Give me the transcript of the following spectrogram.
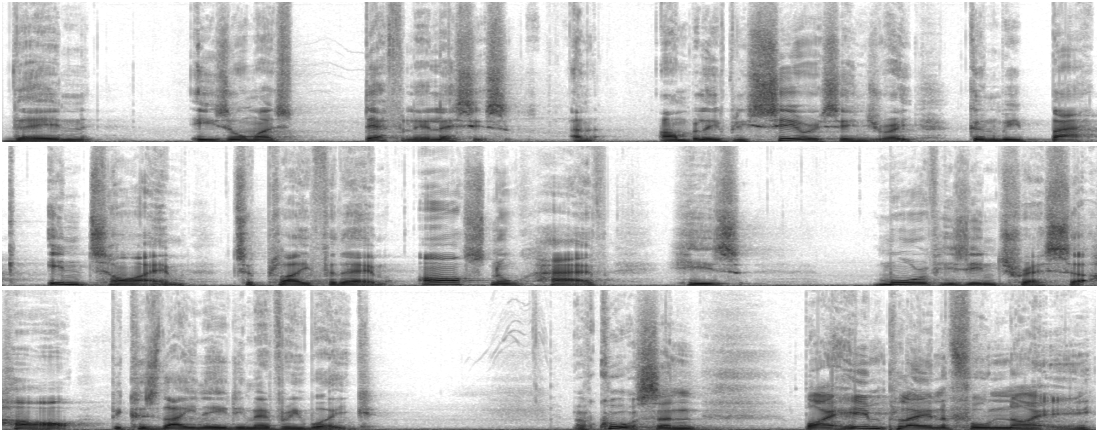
then he's almost definitely, unless it's an unbelievably serious injury, going to be back in time to play for them. Arsenal have his more of his interests at heart because they need him every week. Of course, and by him playing a full 90,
